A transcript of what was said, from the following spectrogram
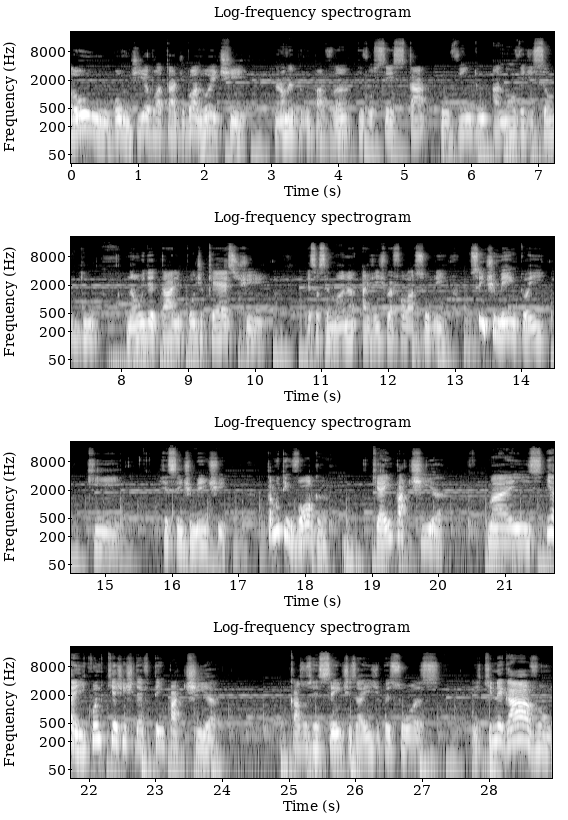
alô, bom dia, boa tarde, boa noite. Meu nome é Bruno Pavan e você está ouvindo a nova edição do Não em Detalhe Podcast. Essa semana a gente vai falar sobre um sentimento aí que recentemente está muito em voga, que é a empatia. Mas e aí, quando que a gente deve ter empatia? Casos recentes aí de pessoas que negavam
